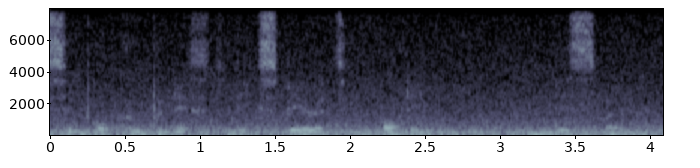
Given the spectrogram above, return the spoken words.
Simple openness to the experience in the body in this moment.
